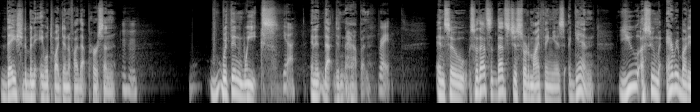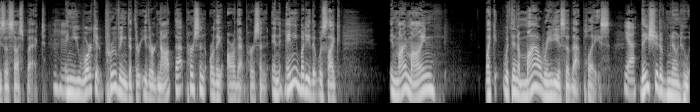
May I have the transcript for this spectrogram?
they should have been able to identify that person mm-hmm. within weeks, yeah, and it, that didn't happen. Right. and so so that's that's just sort of my thing is again you assume everybody's a suspect mm-hmm. and you work at proving that they're either not that person or they are that person. And mm-hmm. anybody that was like in my mind like within a mile radius of that place Yeah, they should have known who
